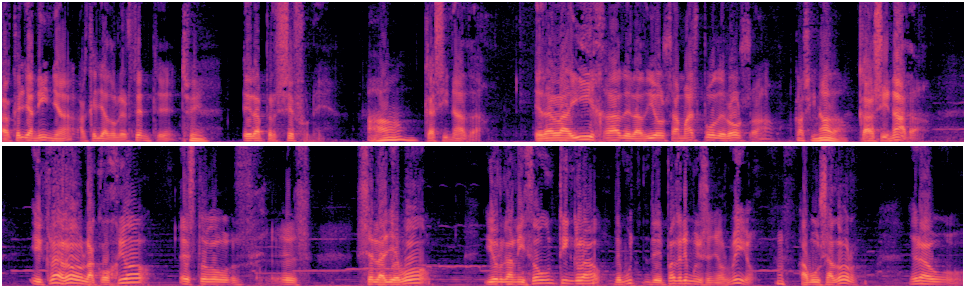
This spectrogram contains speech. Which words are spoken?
aquella niña, aquella adolescente, Sí. era Perséfone, Ah, casi nada. Era la hija de la diosa más poderosa, casi nada. casi nada. Y claro, la cogió, esto es- se la llevó y organizó un tinglao de, de padre muy señor mío, abusador. Era, un-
